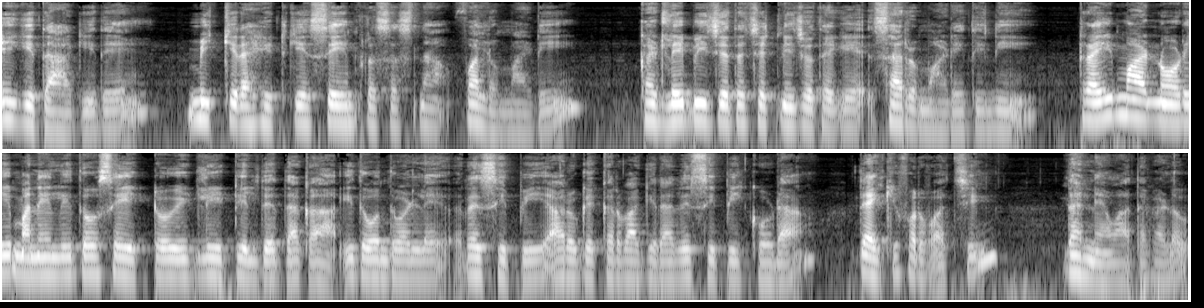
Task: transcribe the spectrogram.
ಈಗಿದಾಗಿದೆ ಮಿಕ್ಕಿರ ಹಿಟ್ಟಿಗೆ ಸೇಮ್ ಪ್ರೊಸೆಸ್ನ ಫಾಲೋ ಮಾಡಿ. ಕಡಲೆ ಬೀಜದ ಚಟ್ನಿ ಜೊತೆಗೆ ಸರ್ವ್ ಮಾಡಿದ್ದೀನಿ. ಟ್ರೈ ಮಾಡಿ ನೋಡಿ, ಮನೆಯಲ್ಲಿ ದೋಸೆ ಇಟ್ಟು ಇಡ್ಲಿ ಇಟ್ಟಿಲ್ದಿದ್ದಾಗ ಇದು ಒಂದು ಒಳ್ಳೆ ರೆಸಿಪಿ, ಆರೋಗ್ಯಕರವಾಗಿರೋ ರೆಸಿಪಿ ಕೂಡ. Thank you for watching. ಧನ್ಯವಾದಗಳು.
